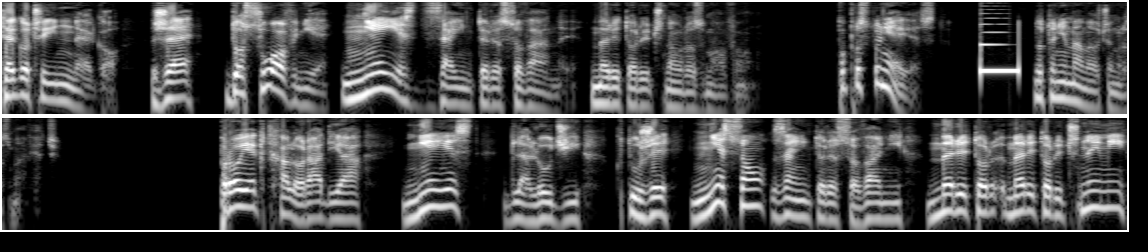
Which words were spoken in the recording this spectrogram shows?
tego czy innego, że dosłownie nie jest zainteresowany merytoryczną rozmową, po prostu nie jest, no to nie mamy o czym rozmawiać. Projekt Haloradia nie jest dla ludzi, którzy nie są zainteresowani merytor, merytorycznymi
